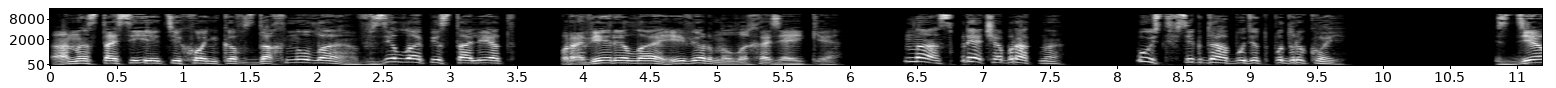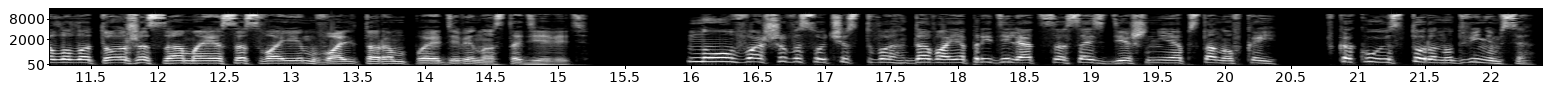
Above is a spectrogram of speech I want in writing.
Анастасия тихонько вздохнула, взяла пистолет, проверила и вернула хозяйке. «На, спрячь обратно. Пусть всегда будет под рукой». Сделала то же самое со своим Вальтером П-99. «Ну, ваше высочество, давай определяться со здешней обстановкой. В какую сторону двинемся?»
